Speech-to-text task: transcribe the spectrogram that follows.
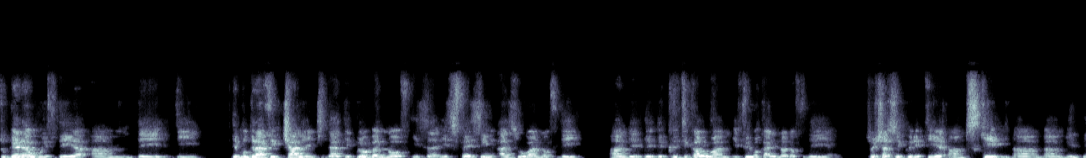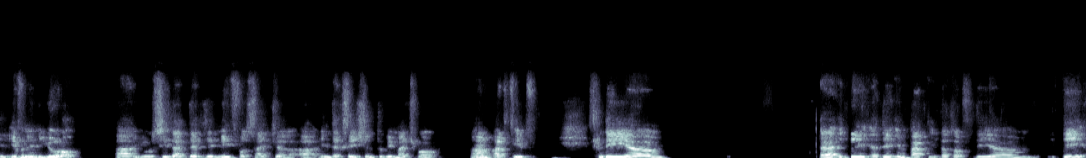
together with the, uh, um, the, the demographic challenge that the global north is, uh, is facing as one of the, um, the, the, the, critical one. If you look at a lot of the social security um, scheme, um, um, in, in, even in Europe, uh, you will see that there's a need for such uh, indexation to be much more um, active. The uh, the uh, the impact in terms of the um, the,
